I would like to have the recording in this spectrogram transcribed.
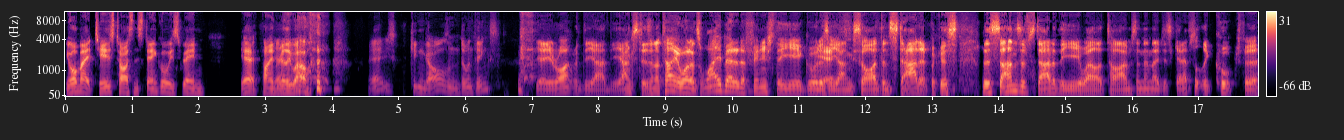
your mate Tiz, Tyson Stengel, he's been, yeah, playing Yeah. really well. Yeah, he's kicking goals and doing things. Yeah, you're right with the uh, the youngsters, and I tell you what, it's way better to finish the year good as a young side than start it because the Suns have started the year well at times, and then they just get absolutely cooked for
